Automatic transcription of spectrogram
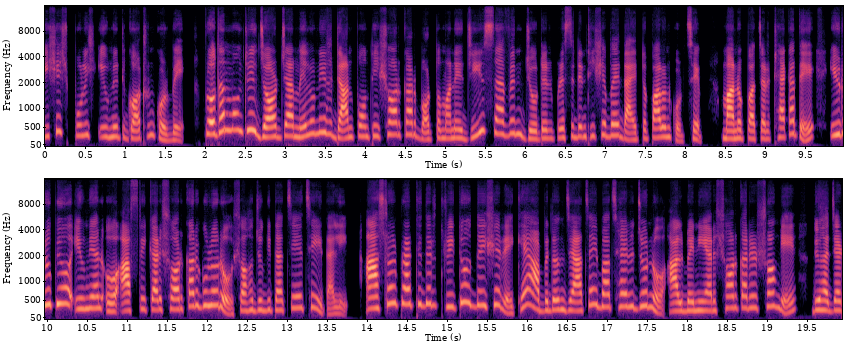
বিশেষ পুলিশ ইউনিট গঠন করবে। প্রধানমন্ত্রী জর্জা মেলোনির ডানপন্থী সরকার বর্তমানে জি সেভেন জোটের প্রেসিডেন্ট হিসেবে দায়িত্ব পালন করছে। মানব পাচার ঠেকাতে ইউরোপীয় ইউনিয়ন ও আফ্রিকার সরকারগুলোরও সহযোগিতা চেয়েছে ইতালি। আশ্রয় প্রার্থীদের তৃতীয় দেশে রেখে আবেদন যাচাই বাছাইয়ের জন্য আলবেনিয়ার সরকারের সঙ্গে দুই হাজার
